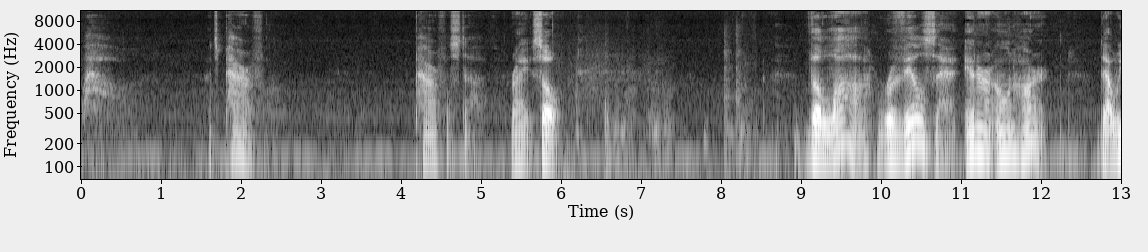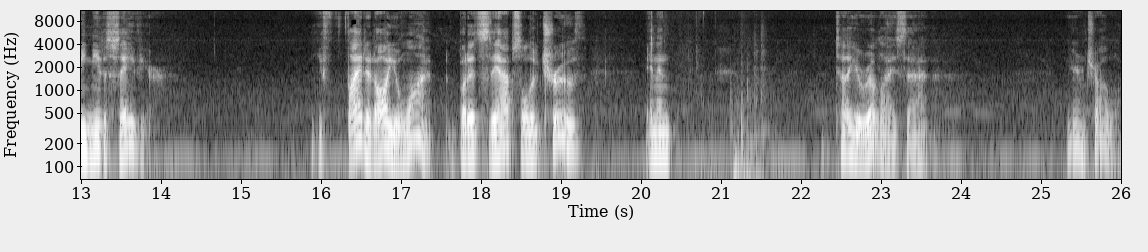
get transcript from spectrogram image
Wow. That's powerful. Powerful stuff, right? So, the law reveals that in our own heart that we need a Savior. You fight it all you want, but it's the absolute truth. And then, until you realize that, you're in trouble.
